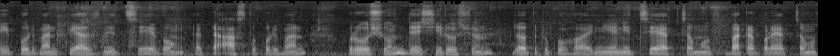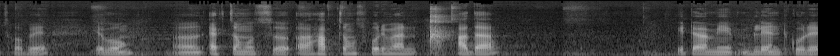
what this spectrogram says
এই পরিমাণ পেঁয়াজ নিচ্ছি এবং একটা আস্ত পরিমাণ রসুন, দেশি রসুন যতটুকু হয় নিয়ে নিচ্ছে। এক চামচ, বাটার পরে এক চামচ হবে এবং এক চামচ হাফ চামচ পরিমাণ আদা। এটা আমি ব্লেন্ড করে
